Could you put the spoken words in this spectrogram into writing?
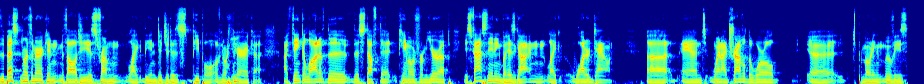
the best North American mythology is from like the indigenous people of North America. I think a lot of the the stuff that came over from Europe is fascinating, but has gotten like watered down. Uh, and when I traveled the world uh, promoting movies,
